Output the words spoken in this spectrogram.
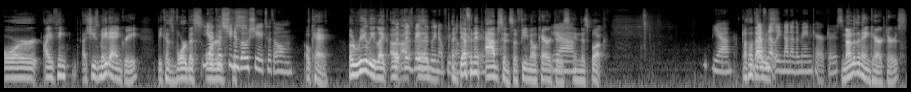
Or I think uh, she's made angry because Vorbis Yeah, because she the negotiates with Om. Okay, but really, like, a, But there's a- basically a- no A female definite characters. absence of female characters Yeah. in this book. Yeah. I thought that Definitely none of the main characters. none of the main characters.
